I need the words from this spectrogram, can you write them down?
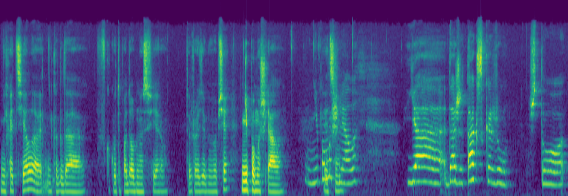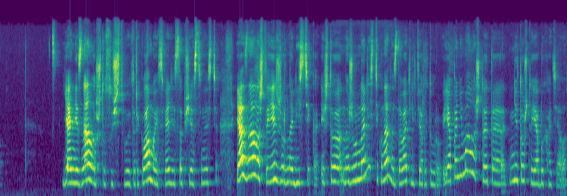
не хотела никогда в какую-то подобную сферу. Ты вроде бы вообще не помышляла. Не помышляла. Этим. Я даже так скажу, что я не знала, что существует реклама и связи с общественностью. Я знала, что есть журналистика, и что на журналистику надо сдавать литературу. И я понимала, что это не то, что я бы хотела.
